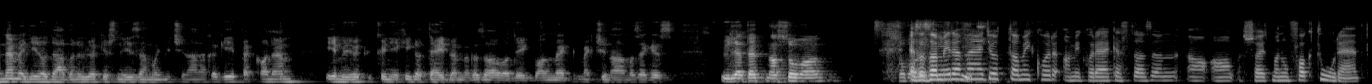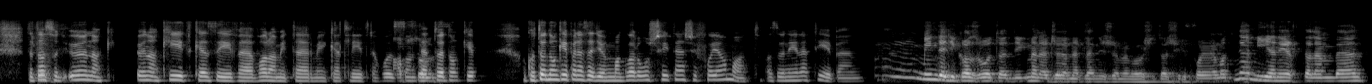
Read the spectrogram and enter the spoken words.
nem egy irodában ülök és nézem, hogy mit csinálnak a gépek, hanem én vagyok könnyékig a tejben, meg az alvadékban, meg, megcsinálom az egész ületet. Na szóval Szóval Ez az, amire vágyott, amikor, amikor elkezdte az ön a, a sajtmanufaktúrát? Tehát Igen. az, hogy ön a, ön a két kezével valami terméket létrehozzon. Abszolút. Tehát tulajdonképp, akkor tulajdonképpen ez egy önmagvalósítási folyamat az ön életében? Mindegyik az volt eddig, menedzsernek lenni is önmagvalósítási folyamat. Nem ilyen értelemben,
